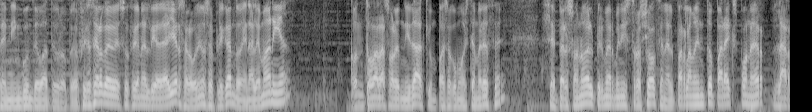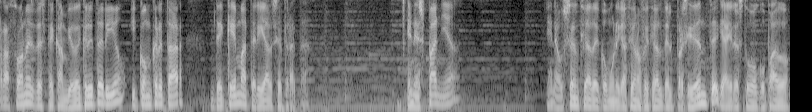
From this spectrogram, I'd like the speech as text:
de ningún debate europeo. Fíjese lo que sucedió en el día de ayer, se lo venimos explicando. En Alemania, con toda la solemnidad que un paso como este merece, se personó el primer ministro Scholz en el Parlamento para exponer las razones de este cambio de criterio y concretar de qué material se trata. En España, en ausencia de comunicación oficial del presidente, que ayer estuvo ocupado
